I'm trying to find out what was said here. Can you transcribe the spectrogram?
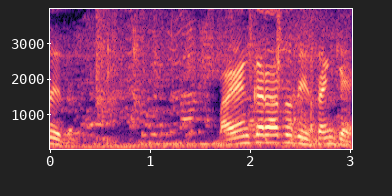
देता भयंकर आता ते संख्या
